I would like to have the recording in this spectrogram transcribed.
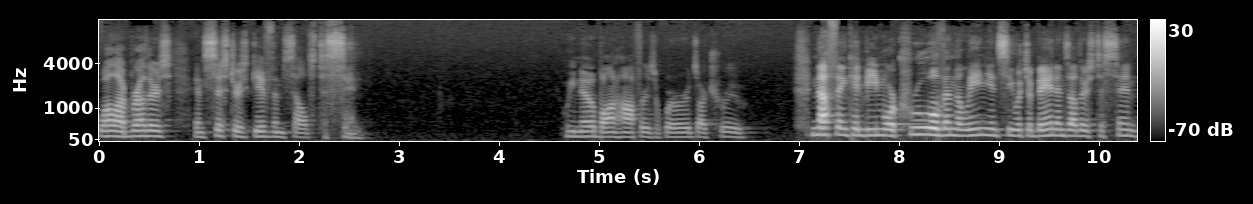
while our brothers and sisters give themselves to sin. We know Bonhoeffer's words are true. Nothing can be more cruel than the leniency which abandons others to sin.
